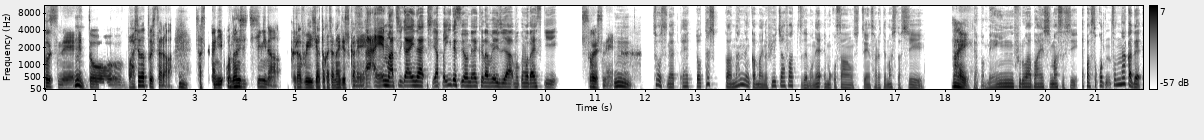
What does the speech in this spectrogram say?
そうですね。うんえっと、場所だとしたらうん、さすがに同じ地味なクラブエイジアとかじゃないですかね。あえー間違いないやっぱいいですよねクラブエイジア僕も大好き。そうですね。うん、そうですね。えっと、確か何年か前のフューチャーファッツでもね、エモコさん出演されてましたし、はい。やっぱメインフロア映えしますし、やっぱそこ、その中で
